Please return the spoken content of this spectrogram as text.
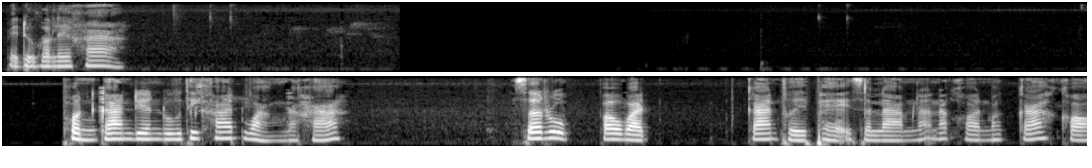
ไปดูกันเลยค่ะ ผลการเรียนรู้ที่คาดหวังนะคะ สรุปประวัติ การเผยแผ่อิสลามณนครมักกะของ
